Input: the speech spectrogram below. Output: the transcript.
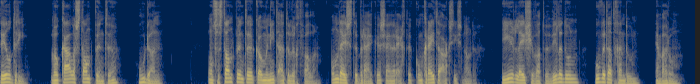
Deel 3. Lokale standpunten. Hoe dan? Onze standpunten komen niet uit de lucht vallen. Om deze te bereiken zijn er echte concrete acties nodig. Hier lees je wat we willen doen, hoe we dat gaan doen en waarom.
